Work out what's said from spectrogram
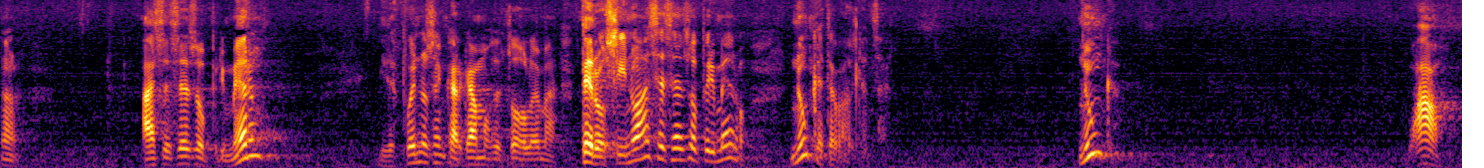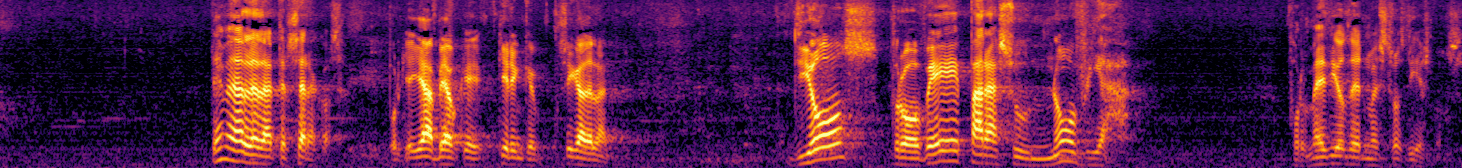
no. Haces eso primero y después nos encargamos de todo lo demás. Pero si no haces eso primero, nunca te va a alcanzar. Nunca. Wow. Déjeme darle la tercera cosa, porque ya veo que quieren que siga adelante. Dios provee para su novia por medio de nuestros diezmos.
